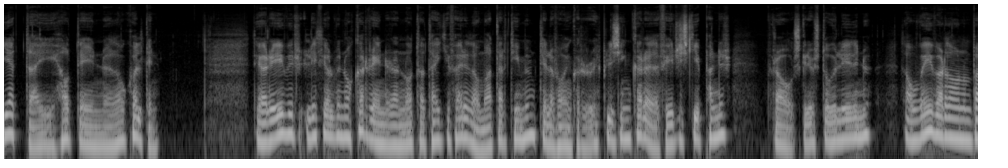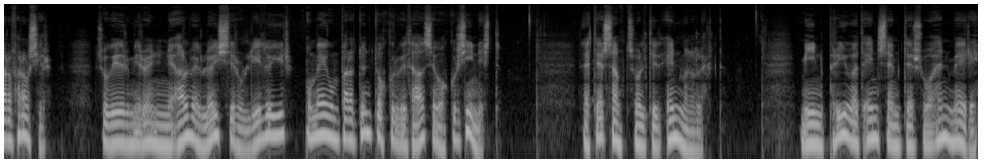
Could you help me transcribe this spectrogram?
geta í hátteginu eða á kvöldin. Þegar yfir líþjálfin okkar reynir að nota tækifærið á matartímum til að fá einhverjar upplýsingar eða fyrirskipanir frá skrifstofuliðinu, þá veifar það honum bara frá sér. Svo við erum í rauninni alveg lausir og liðugir og megum bara dund okkur við það sem okkur sínist. Þetta er samt svolítið einmannalegt. Mín prívat einsemd er svo enn meiri,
